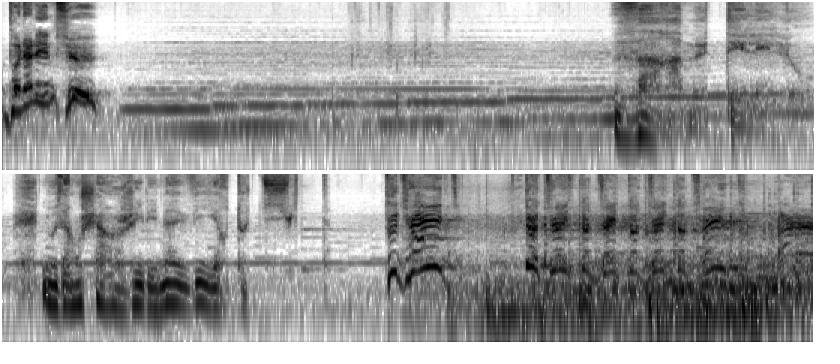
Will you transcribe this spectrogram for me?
Bonne année, monsieur Va rameuter les loups. Nous allons charger les navires tout de suite. Tout de suite! Tout de suite, tout de suite, tout de suite, tout de suite! Allez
